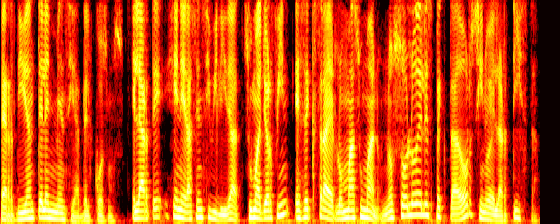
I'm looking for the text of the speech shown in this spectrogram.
perdida ante la inmensidad del cosmos. El arte genera sensibilidad. Su mayor fin es extraer lo más humano, no solo del espectador, sino del artista.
